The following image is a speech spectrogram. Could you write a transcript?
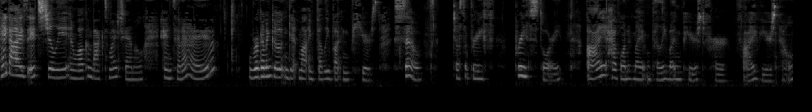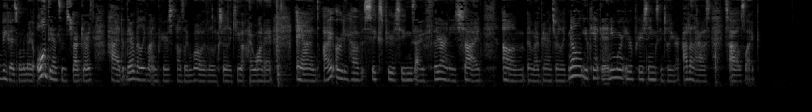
Hey guys, it's Jilly and welcome back to my channel. And today we're gonna go and get my belly button pierced. So, just a brief, brief story. I have wanted my belly button pierced for five years now because one of my old dance instructors had their belly button pierced. I was like, whoa, that looks really cute. I want it. And I already have six piercings. I have three on each side. Um, and my parents were like, no, you can't get any more ear piercings until you're out of the house. So I was like,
